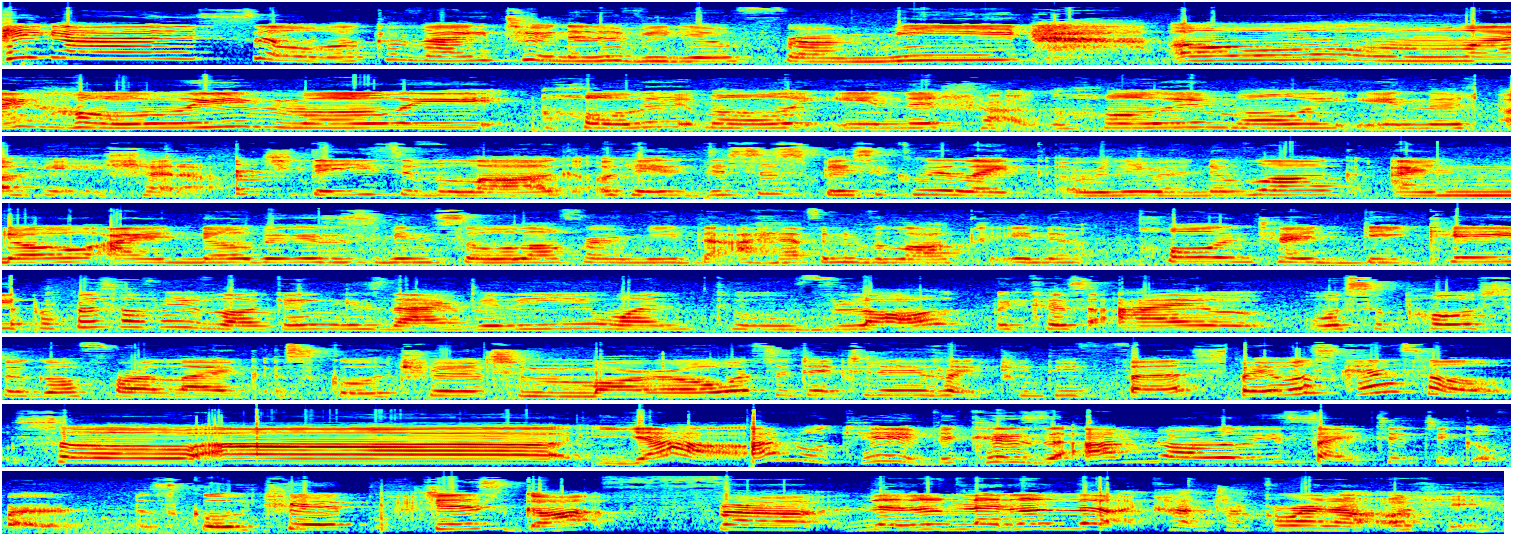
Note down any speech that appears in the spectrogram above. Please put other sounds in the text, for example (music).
Hey guys! So welcome back to another video from me. Oh my holy moly, holy moly in the truck, holy moly in the Okay, shut up. Today's vlog, okay, this is basically like a really random vlog. I know, I know because it's been so long for me that I haven't vlogged in a whole entire decade. The purpose of me vlogging is that I really want to vlog because I was supposed to go for like a school trip tomorrow. What's the date today? It's like 21st, but it was cancelled. So, uh, yeah, I'm okay because I'm not really excited to go for the school trip. Just got from I can't talk right now. Okay,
